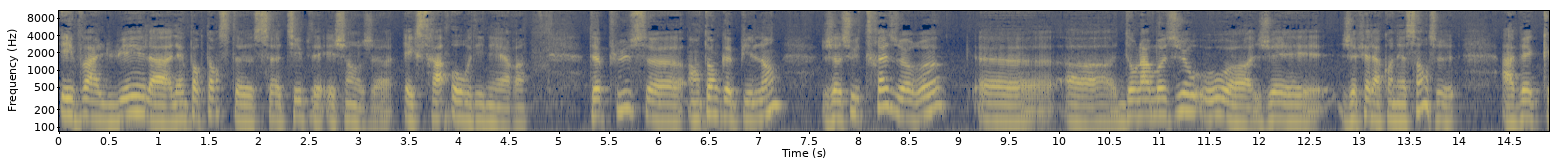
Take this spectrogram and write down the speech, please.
évaluer l'importance de ce type d'échange extraordinaire. De plus, en tant que bilan, je suis très heureux dans la mesure où euh, j'ai fait la connaissance avec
